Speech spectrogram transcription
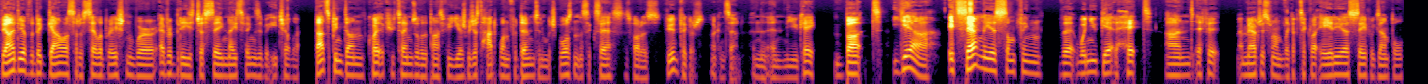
the idea of the big gala sort of celebration where everybody's just saying nice things about each other, that's been done quite a few times over the past few years. We just had one for Downton, which wasn't a success as far as viewing figures are concerned in the, in the UK. But yeah, it certainly is something that when you get hit and if it emerges from like a particular area, say for example,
